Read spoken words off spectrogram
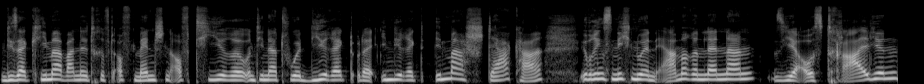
Dieser Klimawandel trifft auf Menschen, auf Tiere und die Natur direkt oder indirekt immer stärker. Übrigens nicht nur in ärmeren Ländern, siehe Australien.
